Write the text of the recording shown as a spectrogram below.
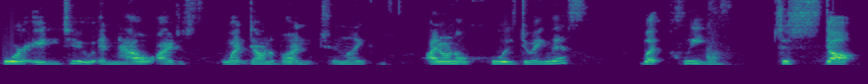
482, and now I just went down a bunch, and like, I don't know who is doing this, but please, just stop.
